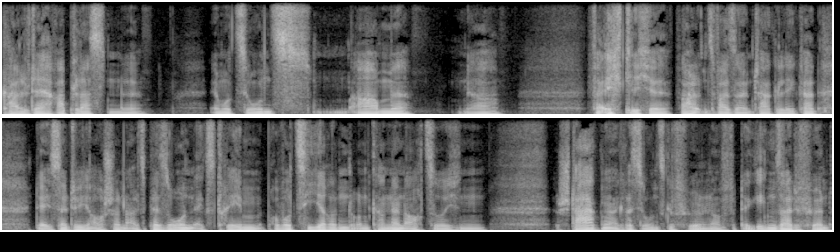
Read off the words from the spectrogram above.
kalte, herablassende, emotionsarme, ja, verächtliche Verhaltensweise an den Tag gelegt hat, der ist natürlich auch schon als Person extrem provozierend und kann dann auch zu solchen starken Aggressionsgefühlen auf der Gegenseite führen.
